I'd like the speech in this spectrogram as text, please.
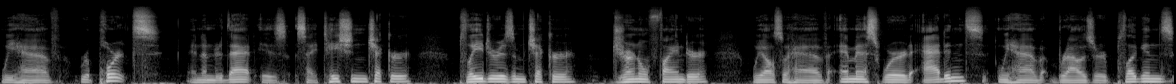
we have Reports, and under that is citation checker, plagiarism checker, journal finder. We also have MS Word add-ins. We have browser plugins.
